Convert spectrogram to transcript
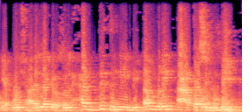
کیا، پوچھا، اللہ کے رسول، حدثنی بامر اعتصم بی۔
